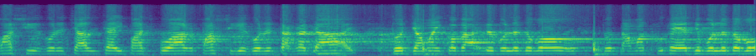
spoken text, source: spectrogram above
পাঁচ শিখে করে চাল চাই, পাঁচ পোয়ার, পাঁচ শিখে করে টাকা চাই। তোর জামাই কবে আসবে বলে দেবো? তোর দামাত কোথায় আছে বলে দেবো?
